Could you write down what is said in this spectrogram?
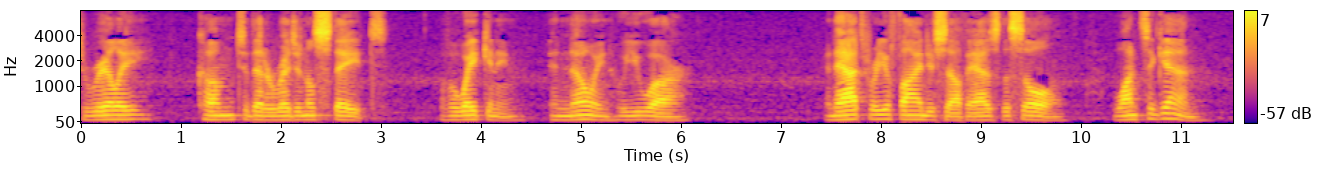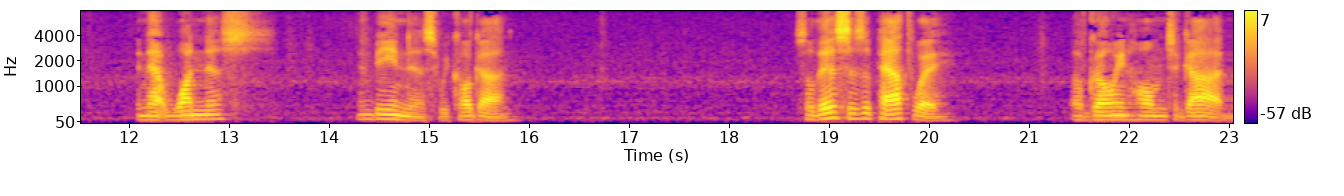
to really come to that original state of awakening and knowing who you are. And that's where you'll find yourself as the soul, once again, in that oneness and beingness we call God. So, this is a pathway of going home to God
